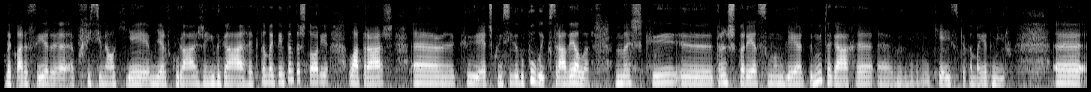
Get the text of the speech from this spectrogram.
da Clara ser a, profissional que é, a mulher de coragem e de garra, que também tem tanta história lá atrás uh, que é desconhecida do público, será dela, mas que uh, transparece uma mulher de muita garra, uh, que é isso que eu também admiro. Uh,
